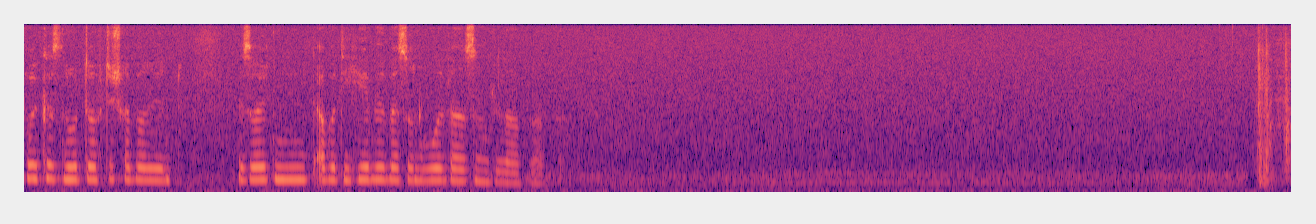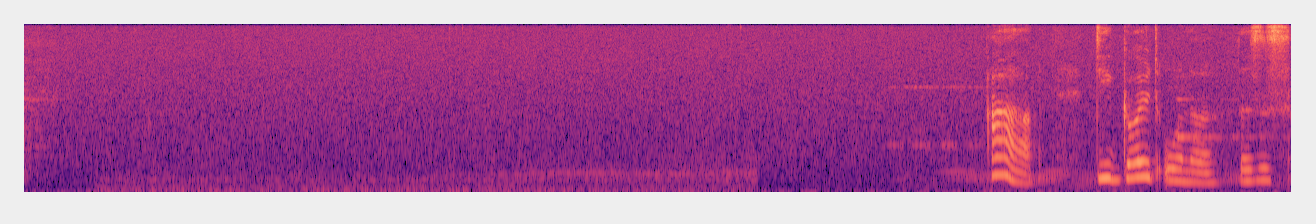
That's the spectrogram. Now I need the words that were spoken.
Brücke ist notdürftig reparieren. Wir sollten aber die Hebel besser in Ruhe lassen. Bla bla bla. Ah, die Goldurne. Das ist.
